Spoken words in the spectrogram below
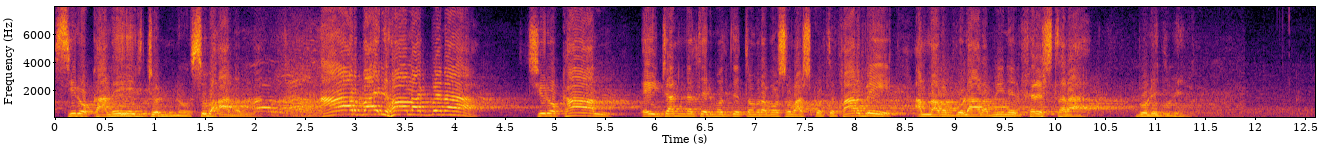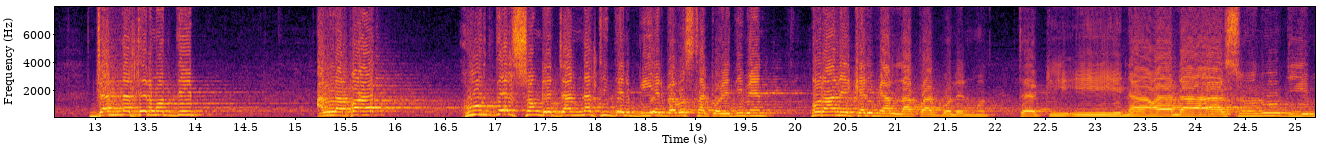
চিরকালের জন্য আল্লাহ আর বাইর হওয়া লাগবে না। চিরকাল এই জান্নাতের মধ্যে তোমরা বসবাস করতে পারবে। আল্লাহ রব্বুল আলমিনের ফেরেশতারা বলে দিবেন। জান্নাতের মধ্যে আল্লাহ পাক হুরদের সঙ্গে জান্নাতীদের বিয়ের ব্যবস্থা করে দিবেন। কোরআনে কারিমে আল্লাহ পাক বলেন মুত্তাকিনা আলা সুরুজিম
